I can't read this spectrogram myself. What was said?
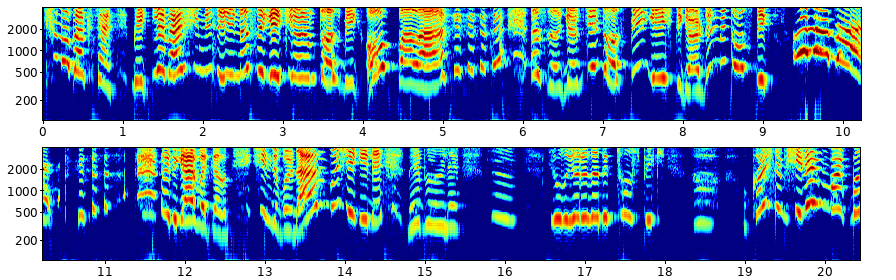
Şuna bak sen. Bekle ben şimdi seni nasıl geçiyorum Tospik. Hoppala. Asıl Gökçe Tospik geçti gördün mü Tospik? Olamaz. Hadi gel bakalım. Şimdi buradan bu şekilde ve böyle. Hmm, yolu yarıladık Tospik. Ah, o karşıda bir şeyler mi var? Bana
